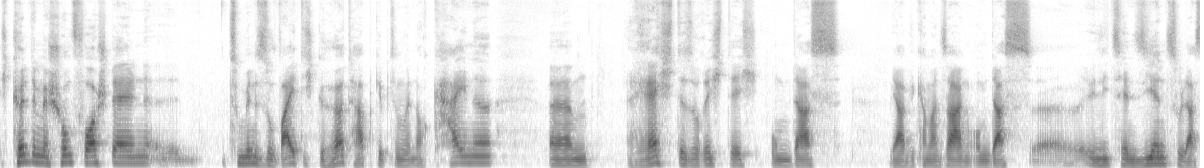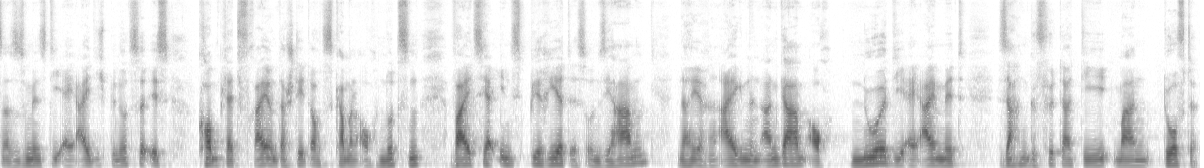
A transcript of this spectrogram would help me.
ich könnte mir schon vorstellen, äh, zumindest soweit ich gehört habe, gibt es im Moment noch keine ähm, Rechte so richtig, um das, ja, wie kann man sagen, um das äh, lizenzieren zu lassen. Also zumindest die AI, die ich benutze, ist komplett frei und da steht auch, das kann man auch nutzen, weil es ja inspiriert ist. Und sie haben nach ihren eigenen Angaben auch nur die AI mit Sachen gefüttert, die man durfte.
